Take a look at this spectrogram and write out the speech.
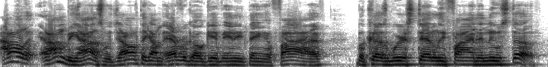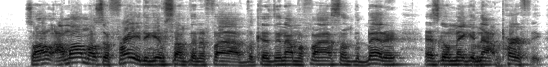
I don't I'm gonna be honest with you, I don't think I'm ever gonna give anything a five because we're steadily finding new stuff. So I'm, I'm almost afraid to give something a five because then I'm gonna find something better that's gonna make it not perfect.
